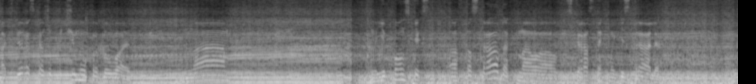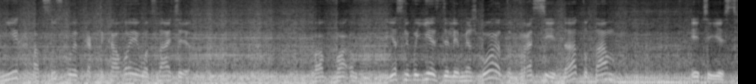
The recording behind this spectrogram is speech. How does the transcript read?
А теперь расскажу, почему продувает. На японских автострадах, на скоростных магистралях, у них отсутствуют как таковые, вот знаете, в, в, если вы ездили межгород в России, да, то там эти есть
